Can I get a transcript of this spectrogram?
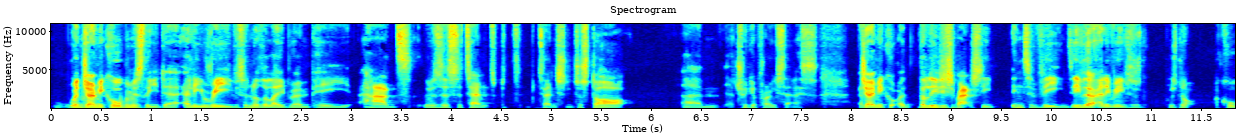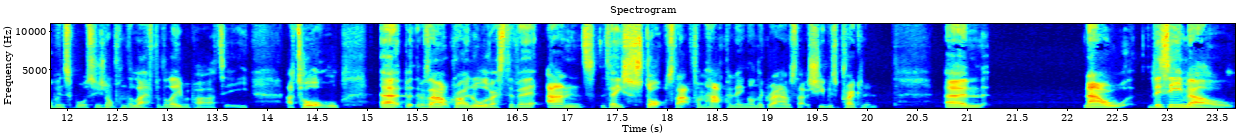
when Jeremy Corbyn was leader, Ellie Reeves, another Labour MP, had there was this attempt potentially to start um, a trigger process. Jeremy, the leadership actually intervened, even though Ellie Reeves was, was not a Corbyn supporter, she's not from the left of the Labour Party at all. Uh, but there was outcry and all the rest of it, and they stopped that from happening on the grounds that she was pregnant. Um, now, this email,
